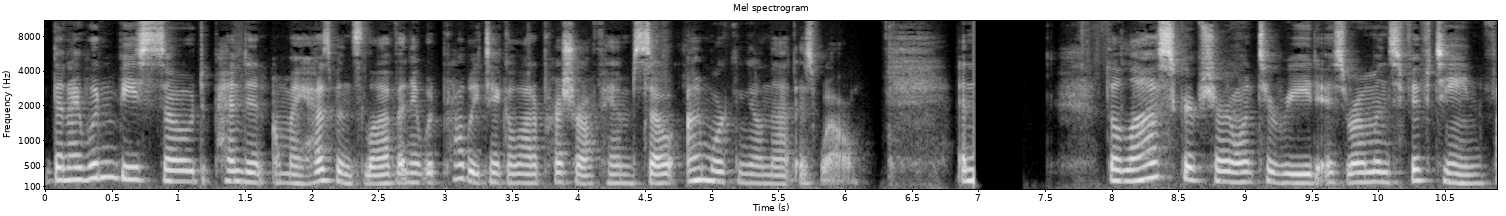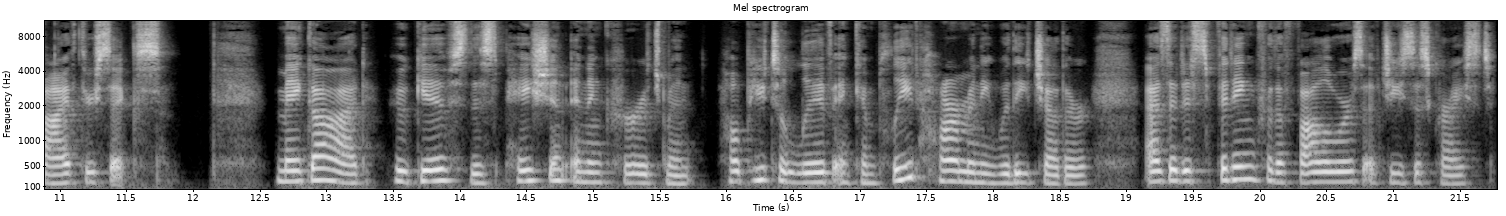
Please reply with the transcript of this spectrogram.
then I wouldn't be so dependent on my husband's love and it would probably take a lot of pressure off him. So I'm working on that as well. And the last scripture I want to read is Romans 15, 5 through 6. May God, who gives this patient and encouragement, help you to live in complete harmony with each other as it is fitting for the followers of Jesus Christ.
